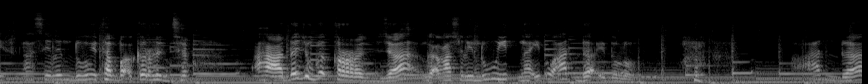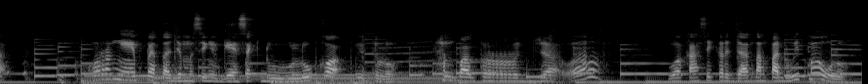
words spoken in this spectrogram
Tips ngasilin duit tanpa kerja. Ada juga kerja nggak ngasilin duit. Nah itu ada itu loh. Ada. Orang ngepet aja mesti ngegesek dulu kok itu loh. Tanpa kerja. Wah gua kasih kerjaan tanpa duit mau lo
